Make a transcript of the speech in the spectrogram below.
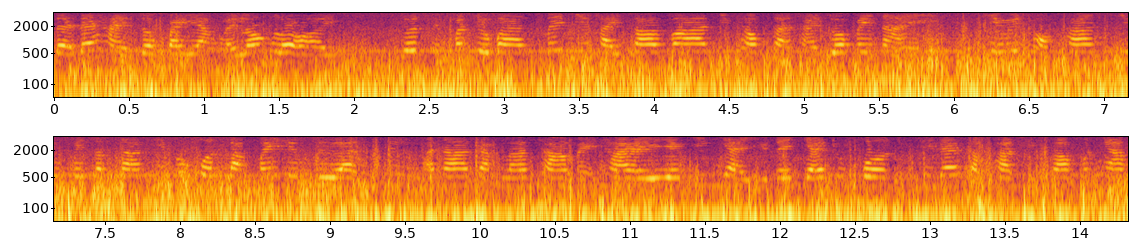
และได้หายตัวไปอย่างไร้ร่องรอยจนถึงปัจจุบันไม่มีใครทราบว่าที่ทอมสันหายตัวไปไหน ชีวิตของท่านยังเป็นตำนานที่ผู้คนหลังไม่ลืมเลือน อาณาจักรราชาไหมไทยยังยิ่งใหญ่อยู่ในใจทุกคนที่ได้สัมผัสถึงความงดงาม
